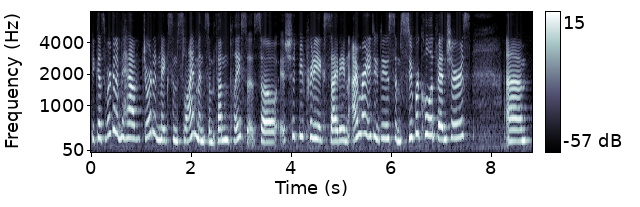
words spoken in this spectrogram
because we're going to have Jordan make some slime in some fun places. So it should be pretty exciting. I'm ready to do some super cool adventures um,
